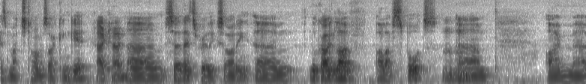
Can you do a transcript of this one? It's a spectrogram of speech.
as much time as I can get. Okay. Um, so that's really exciting. Um, look, I love I love sports. Mhm. Um, I'm uh,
